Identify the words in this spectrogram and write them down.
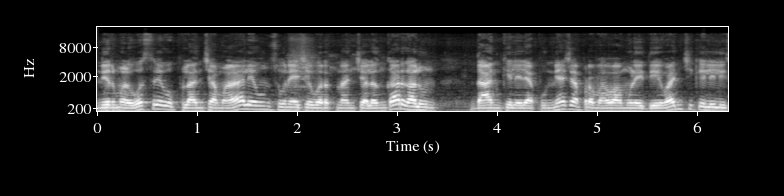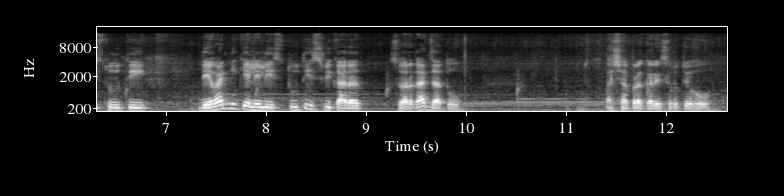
निर्मळ वस्त्रे व फुलांच्या माळा लिहून सोन्याचे व रत्नांचे अलंकार घालून दान केलेल्या पुण्याच्या प्रभावामुळे देवांची केलेली स्तुती देवांनी केलेली स्तुती स्वीकारत स्वर्गात जातो. अशा प्रकारे श्रोते हो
